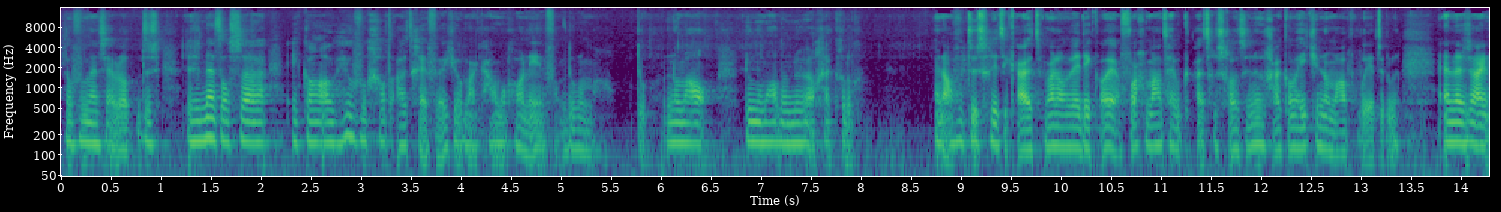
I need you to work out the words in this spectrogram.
heel veel mensen hebben dat. Dus, dus net als ik kan ook heel veel geld uitgeven, weet je wel. Maar ik hou me gewoon in van doe normaal. Doe normaal, doe normaal dan nu wel gek genoeg. En af en toe schiet ik uit. Maar dan weet ik, oh ja, vorige maand heb ik uitgeschoten. Nu ga ik een beetje normaal proberen te doen. En, er zijn,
